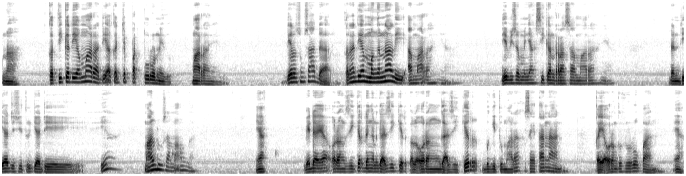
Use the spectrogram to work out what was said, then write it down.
Nah ketika dia marah dia akan cepat turun itu marahnya itu dia langsung sadar karena dia mengenali amarahnya. Dia bisa menyaksikan rasa marahnya. Dan dia di situ jadi ya malu sama Allah. Ya. Beda ya orang zikir dengan gak zikir. Kalau orang gak zikir begitu marah kesetanan. Kayak orang kesurupan, ya.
